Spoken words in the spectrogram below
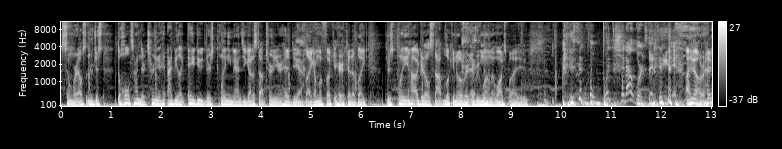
somewhere else, and they're just the whole time they're turning their head. I'd be like, "Hey, dude, there's plenty, man. You got to stop turning your head, dude. Yeah. Like, I'm gonna fuck your haircut up. Like, there's plenty of hot girls. Stop looking over at everyone that walks by, dude. well, point the shit outwards then. I know, right?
